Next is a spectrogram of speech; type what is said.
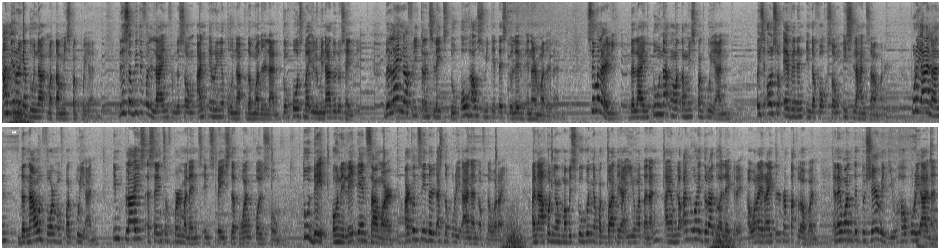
An Iringatuna, matamis pagpuyan. This is a beautiful line from the song An Iringatuna, the Motherland, composed by Iluminado Lucente. The line roughly translates to, Oh how sweet it is to live in our motherland. Similarly, the line Tuna ang matamis pagpuyan is also evident in the folk song Islahan Samar. Purianan, the noun form of pagpuyan, implies a sense of permanence in space that one calls home. To date, only Leyte and Samar are considered as the Purianan of the Waray. Ana akon nga mabiskugon nga pagbati ha iyo nga tanan. I am Lacan Uhay Dorado Alegre, a Waray writer from Tacloban, and I wanted to share with you how Purianan,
